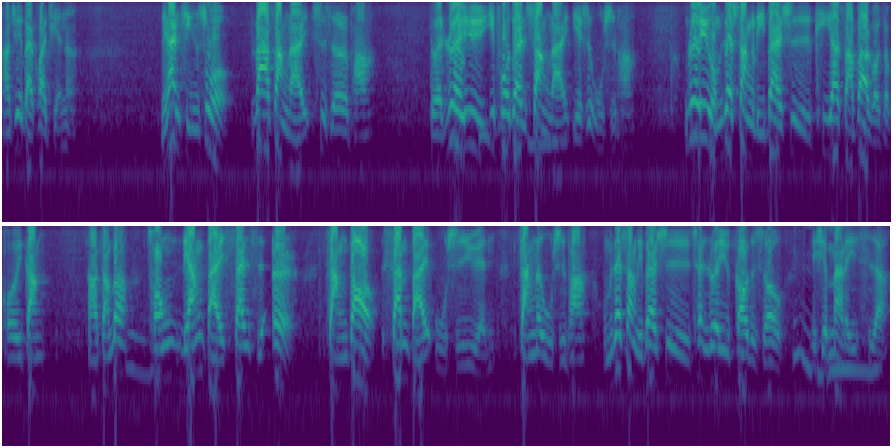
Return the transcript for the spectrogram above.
啊，就一百块钱了。你看锦硕拉上来四十二趴，对瑞昱一波段上来也是五十趴，瑞昱我们在上个礼拜是 K 压三百个就可以刚。啊，涨到从两百三十二涨到三百五十元，涨了五十趴。我们在上礼拜是趁瑞玉高的时候，也先卖了一次啊。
